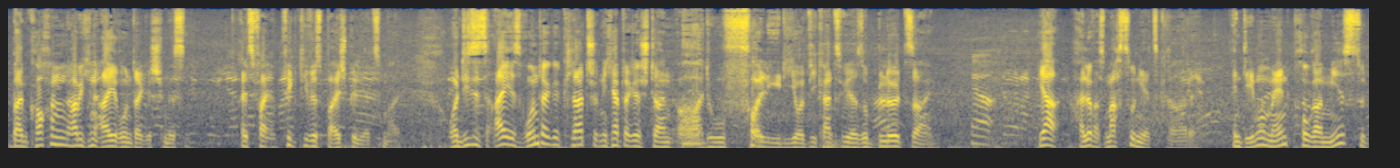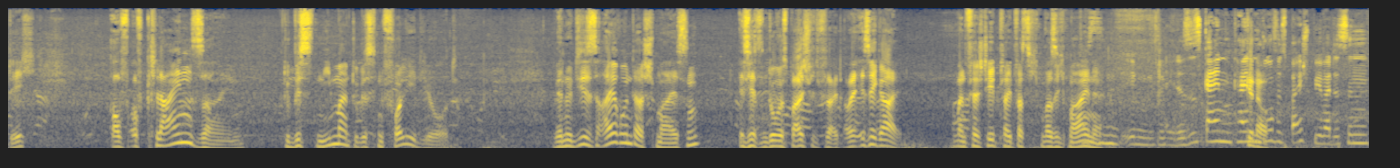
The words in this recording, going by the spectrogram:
beim Kochen habe ich ein Ei runtergeschmissen. Als fiktives Beispiel jetzt mal. Und dieses Ei ist runtergeklatscht und ich habe da gestanden, oh du Vollidiot, wie kannst du wieder so blöd sein? Ja. Ja, hallo, was machst du denn jetzt gerade? In dem Moment programmierst du dich auf, auf klein sein. Du bist niemand, du bist ein Vollidiot. Wenn du dieses Ei runterschmeißen, ist jetzt ein doofes Beispiel vielleicht, aber ist egal. man versteht vielleicht, was ich, was ich meine. Das, ist kein, kein Genau. doofes Beispiel, weil das sind,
